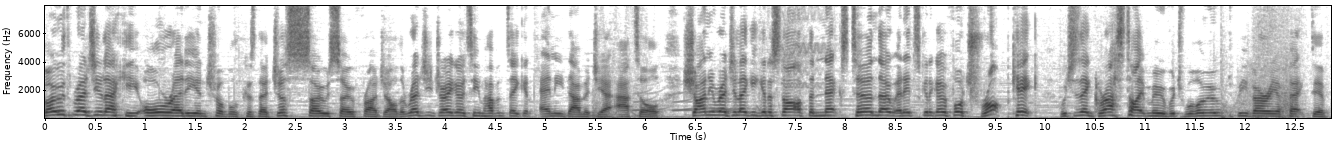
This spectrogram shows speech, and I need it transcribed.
Both Regieleki already in trouble because they're just so, so fragile. The Regidrago team haven't taken any damage yet at all. Shiny Regieleki going to start off the next turn, though, and it's going to go for Trop Kick, which is a Grass-type move, which won't be very effective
